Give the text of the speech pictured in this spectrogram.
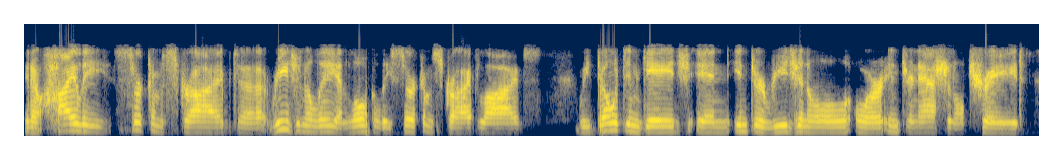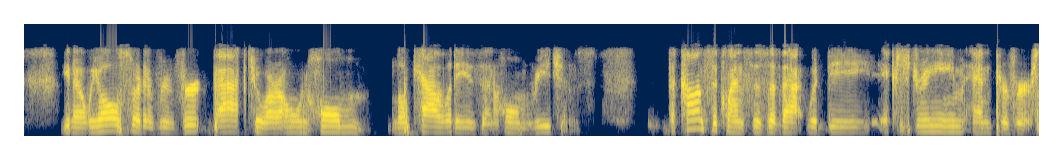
you know, highly circumscribed, uh, regionally and locally circumscribed lives. We don't engage in interregional or international trade you know, we all sort of revert back to our own home localities and home regions. The consequences of that would be extreme and perverse,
